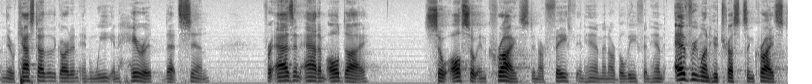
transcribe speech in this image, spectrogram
and they were cast out of the garden, and we inherit that sin. For as in Adam all die, so also in Christ, in our faith in Him and our belief in Him, everyone who trusts in Christ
